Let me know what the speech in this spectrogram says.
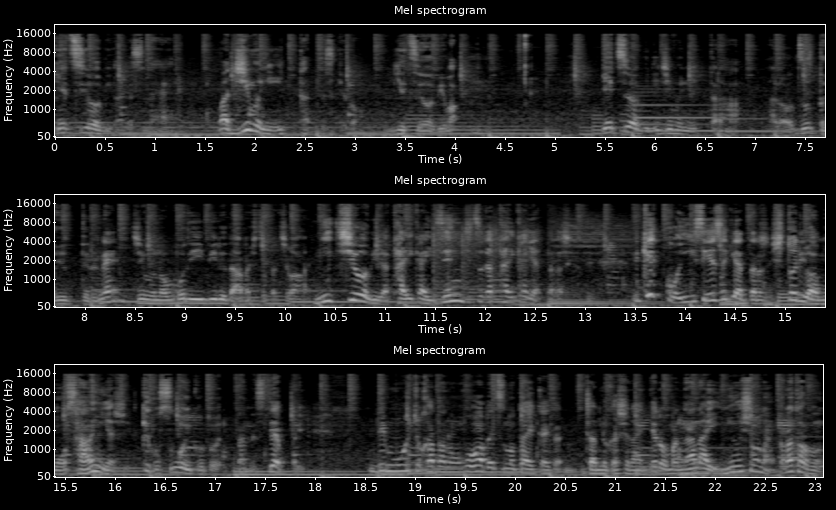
月曜日がですねまあジムに行ったんですけど月曜日は。月曜日にジムに行ったらずっと言ってるね。ジムのボディービルダーの人たちは日曜日が大会前日が大会やったらしくて。で結構いい成績やったらしい。1人はもう3位やし結構すごいことなんですねやっぱり。でもう一方の方は別の大会かジャンルか知らんけど、まあ、7位入賞なんかな多分。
